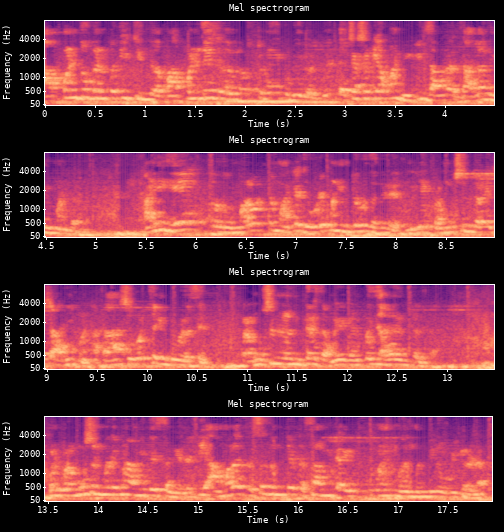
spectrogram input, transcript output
आपण जो गणपती चिंत आपण जे अष्टविनायक उभे करतोय त्याच्यासाठी आपण वेगळी जागा जागा निर्माण करतो आणि हे मला वाटतं माझ्या जेवढे पण इंटरव्ह्यू झालेले आहेत म्हणजे प्रमोशन करायच्या आधी पण आता हा शेवटचा इंटरव्ह्यू असेल प्रमोशन नंतरचा म्हणजे गणपती झाल्यानंतरचा. पण प्रमोशनमध्ये पण आम्ही तेच सांगितलं की आम्हाला जसं जमते तसं आम्ही काही मंदिर उभी करणार.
